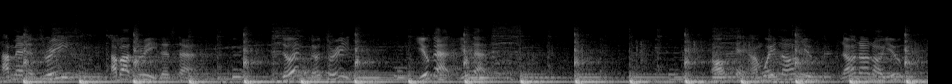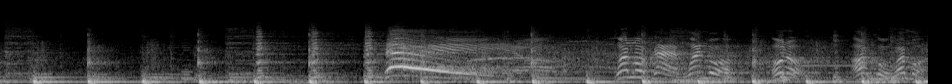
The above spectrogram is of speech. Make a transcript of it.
How many? Three? How about three this time? Do it. Do three. You got it. You got it. Okay, I'm waiting on you. No, no, no, you. Hey! One more time, one more. Oh no, encore, one more.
